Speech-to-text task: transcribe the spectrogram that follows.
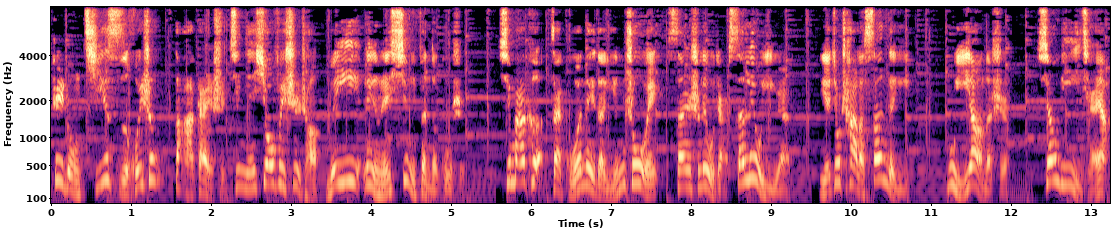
这种起死回生，大概是今年消费市场唯一令人兴奋的故事。星巴克在国内的营收为三十六点三六亿元，也就差了三个亿。不一样的是，相比以前呀，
